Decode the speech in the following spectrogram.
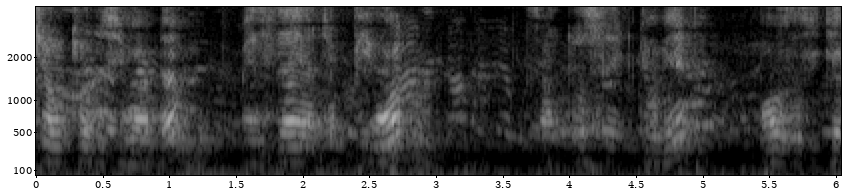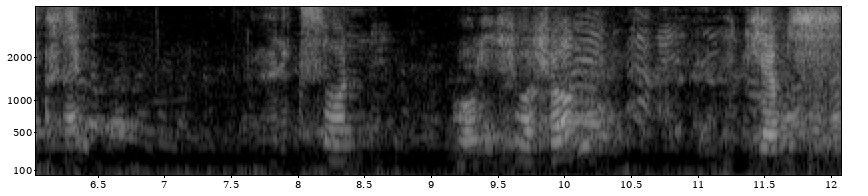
Şaltonisivar'da Messiah P1, Santos Tome, Moses Jackson, Erickson Gori Shosho, James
